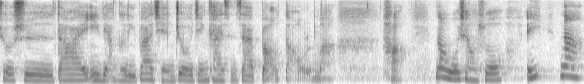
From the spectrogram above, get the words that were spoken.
就是大概一两个礼拜前就已经开始在报道了嘛。好，那我想说，诶，那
